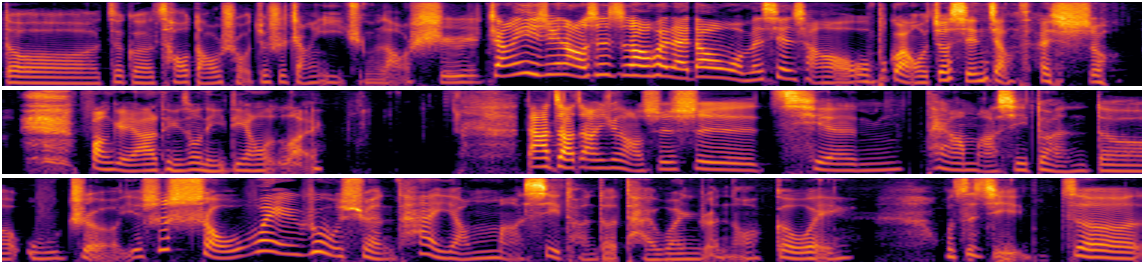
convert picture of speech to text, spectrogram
的这个操导手，就是张义军老师。张义军老师之后会来到我们现场哦，我不管，我就先讲再说，放给大家听，说你一定要来。大家知道张艺军老师是前太阳马戏团的舞者，也是首位入选太阳马戏团的台湾人哦。各位，我自己这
